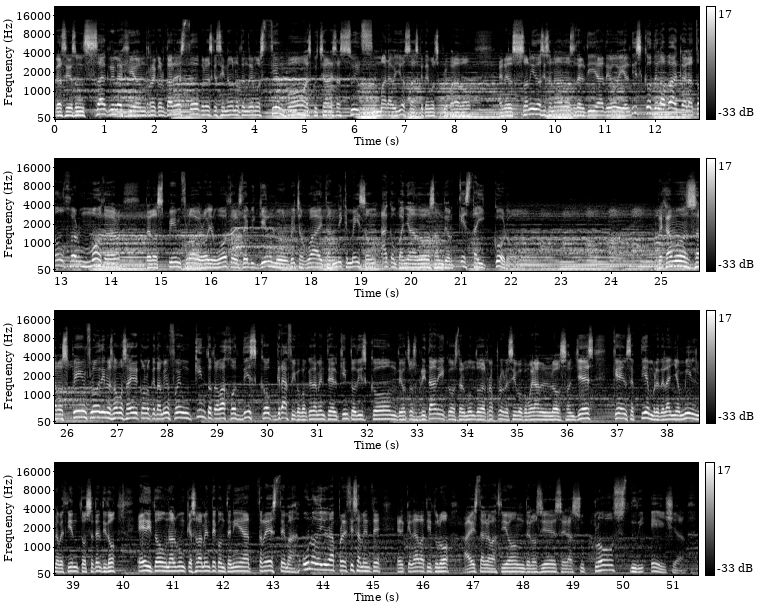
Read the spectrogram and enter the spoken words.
Casi es un sacrilegio recortar esto, pero es que si no, no tendremos tiempo a escuchar esas suites maravillosas que tenemos preparado en el Sonidos y Sonados del día de hoy. El disco de la vaca, la Tom Her Mother de los Pink Floyd, Roger Waters, David Gilmour, Richard Wright y Nick Mason, acompañados de orquesta y coro. Dejamos a los Pink Floyd y nos vamos a ir con lo que también fue un quinto trabajo discográfico, concretamente el quinto disco de otros británicos del mundo del rock progresivo como eran los On Yes que en septiembre del año 1972 editó un álbum que solamente contenía tres temas. Uno de ellos era precisamente el que daba título a esta grabación de los Yes, era su Close to the Edge.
